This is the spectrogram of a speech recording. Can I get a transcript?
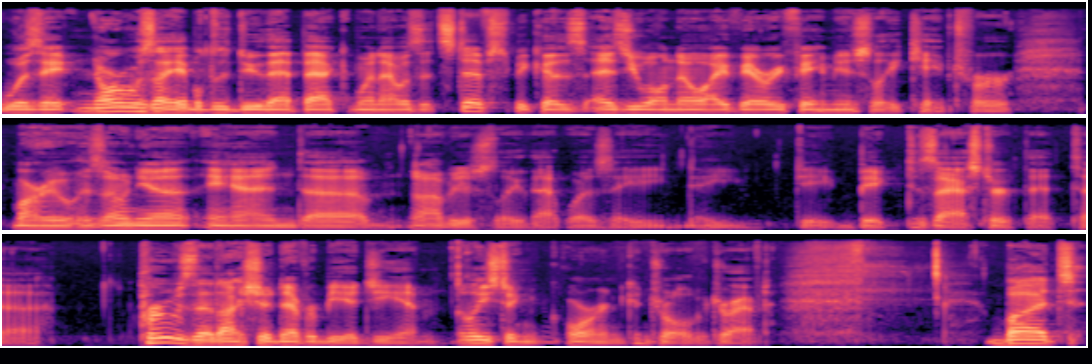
was a, nor was I able to do that back when I was at Stiffs because, as you all know, I very famously caped for Mario Hezonja, and uh, obviously that was a, a a big disaster that uh, proves that I should never be a GM, at least in or in control of a draft. But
